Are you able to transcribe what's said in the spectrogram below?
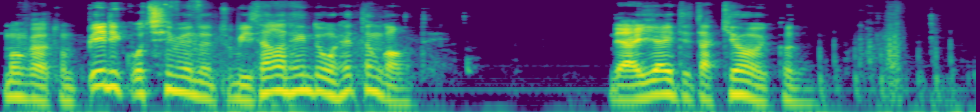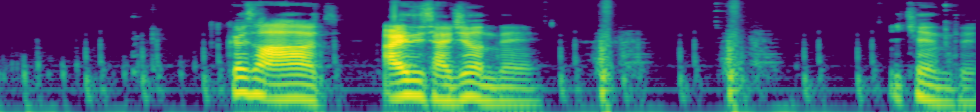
뭔가 좀 삘이 꽂히면은 좀 이상한 행동을 했던 것 같아. 내 아이디 딱 기억하고 있거든 그래서 아 아이디 잘 지었네. 이렇게 했는데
